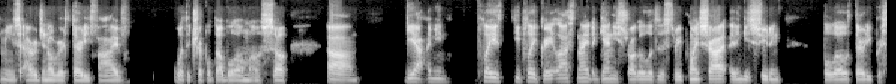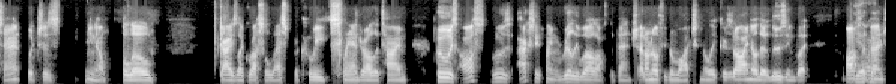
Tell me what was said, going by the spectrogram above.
I mean, he's averaging over thirty five with a triple double almost. So, um, yeah, I mean, plays he played great last night. Again, he struggled with his three point shot. I think he's shooting below 30%, which is, you know, below guys like Russell Westbrook, who we slander all the time. who is also who is actually playing really well off the bench. I don't know if you've been watching the Lakers at all. I know they're losing, but off the bench,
